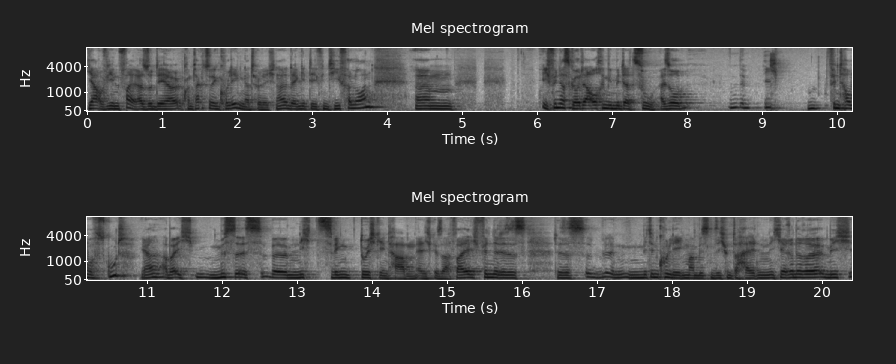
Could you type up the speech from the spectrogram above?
Ja, auf jeden Fall. Also der Kontakt zu den Kollegen natürlich, ne, der geht definitiv verloren. Ähm, ich finde, das gehört auch irgendwie mit dazu. Also ich finde Homeoffice gut, ja, aber ich müsste es äh, nicht zwingend durchgehend haben, ehrlich gesagt, weil ich finde, dieses, dieses äh, mit den Kollegen mal ein bisschen sich unterhalten. Ich erinnere mich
